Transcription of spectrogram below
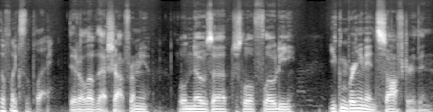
the flick's the play. Did I love that shot from you. little nose up, just a little floaty. You can bring it in softer than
